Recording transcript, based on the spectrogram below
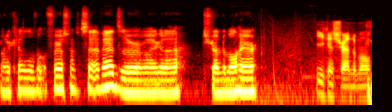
Want to kill the first set of heads, or am I gonna strand them all here? You can strand them all.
